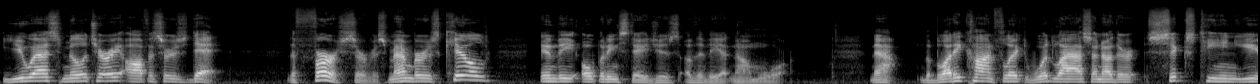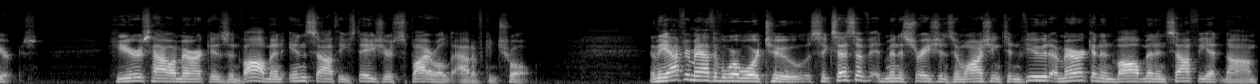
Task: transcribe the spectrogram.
U.S. military officers dead, the first service members killed in the opening stages of the Vietnam War. Now, the bloody conflict would last another 16 years. Here's how America's involvement in Southeast Asia spiraled out of control. In the aftermath of World War II, successive administrations in Washington viewed American involvement in South Vietnam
